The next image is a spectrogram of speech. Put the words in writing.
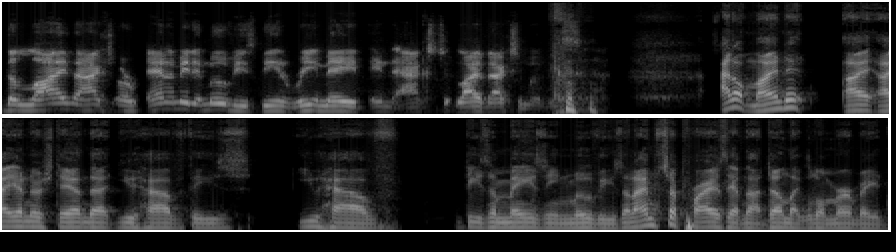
the live action or animated movies being remade into action, live action movies? I don't mind it. I, I understand that you have these you have these amazing movies, and I'm surprised they have not done like Little Mermaid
